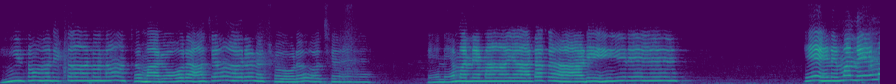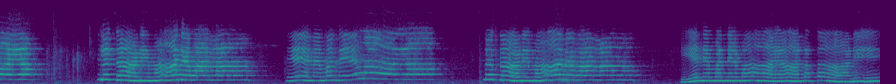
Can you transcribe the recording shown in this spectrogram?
હી દ્વારિકાનો નાથ મારો રાજા રણ છોડો છે. એને મને માયા લગાડી રે. એને મને માયા લગાડી મારવાના એને મને માયા લગાડી મારવાના એને મને માયા લગાડી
